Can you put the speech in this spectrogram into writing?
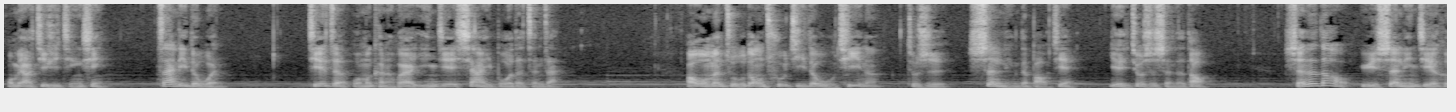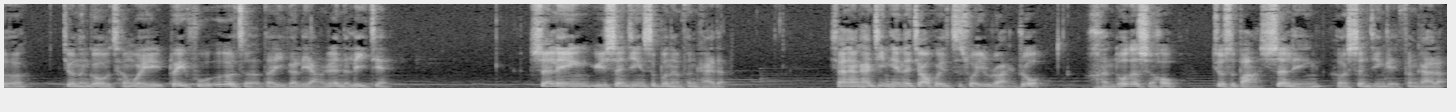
我们要继续警醒，站立的稳。接着，我们可能会要迎接下一波的征战，而我们主动出击的武器呢，就是圣灵的宝剑，也就是神的道。神的道与圣灵结合，就能够成为对付恶者的一个两刃的利剑。圣灵与圣经是不能分开的。想想看，今天的教会之所以软弱，很多的时候就是把圣灵和圣经给分开了，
